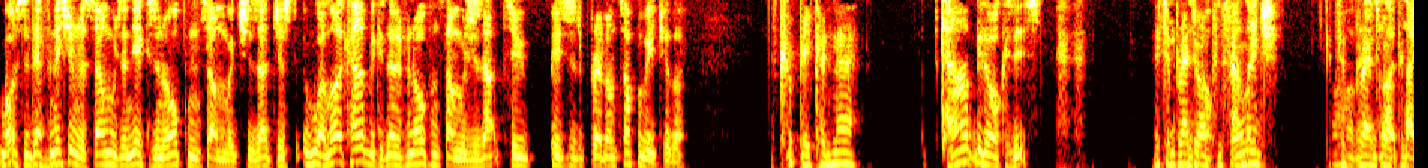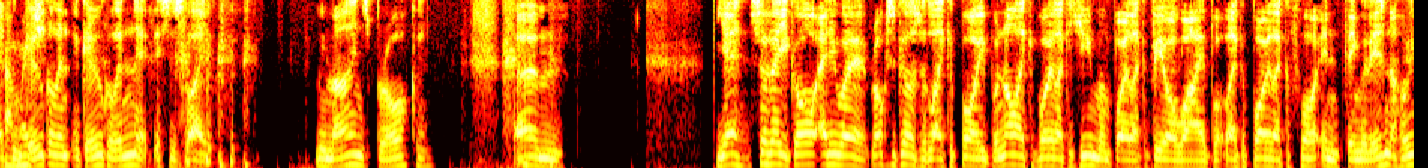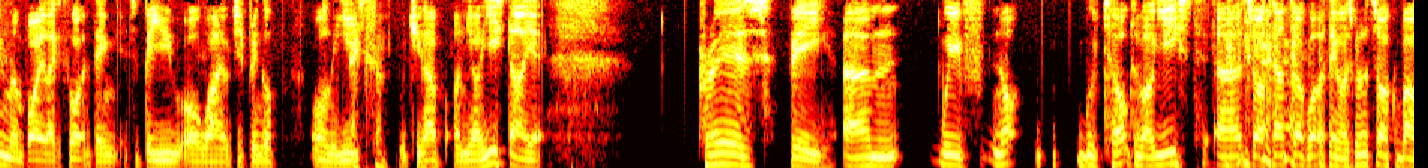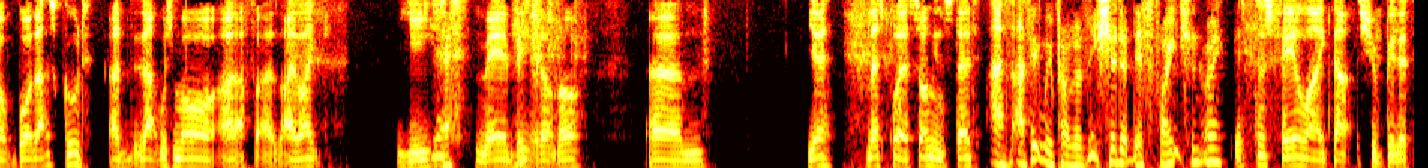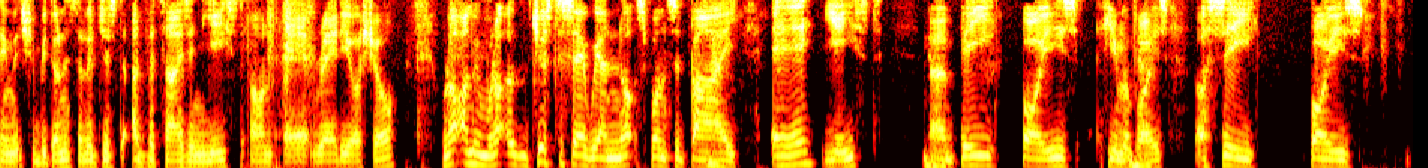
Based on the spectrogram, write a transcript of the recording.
What's the definition of a sandwich? then? yeah, because an open sandwich is that just well, no, it can't because then if an open sandwich is that two pieces of bread on top of each other. Could be, couldn't there? It can't be though because it's It's a bread open sandwich. It's oh, a bread like open typing sandwich. Google into Google, isn't it? This is like my mind's broken. Um, yeah, so there you go. Anyway, Roxy Girls with like a boy, but not like a boy, like a human boy, like a B O Y, but like a boy, like a floating thing. It isn't a human boy, like a floating thing. It's a B U O Y, which is bring up all the yeast, Excellent. which you have on your yeast diet. Praise be. Um, we've not we've talked about yeast, uh, so I can't talk about the thing I was going to talk about. But that's good. I, that was more. I, I, I like yeast, Yeah. maybe. I don't know. Um, yeah, let's play a song instead. I, I think we probably should at this point, shouldn't we? It does feel like that should be the thing that should be done instead of just advertising yeast on a radio show. We're not. I mean, we're not. Just to say, we are not sponsored by A yeast, um, B boys, human boys, or C boys,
